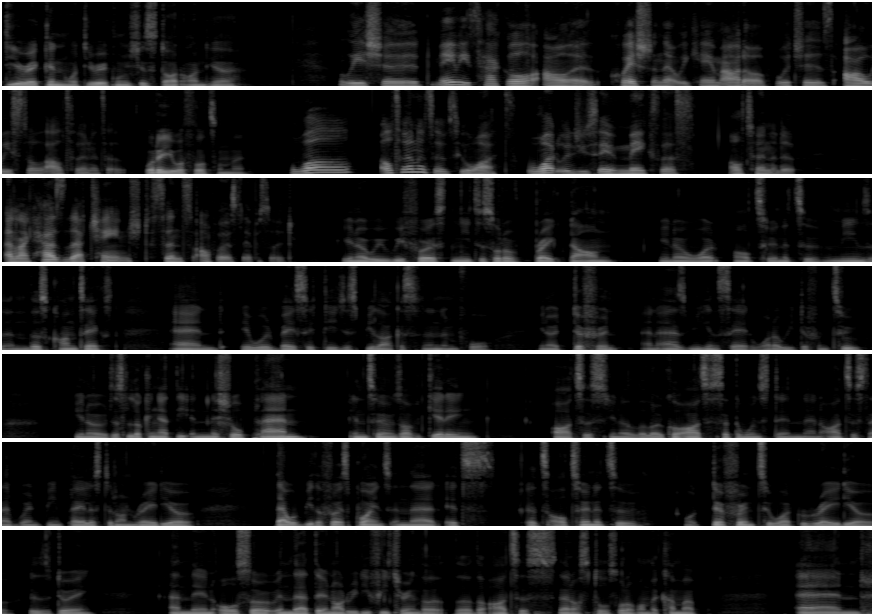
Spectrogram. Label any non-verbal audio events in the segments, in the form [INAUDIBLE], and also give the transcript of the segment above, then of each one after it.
what do you reckon? What do you reckon we should start on here? We should maybe tackle our question that we came out of, which is Are we still alternative? What are your thoughts on that? Well, alternative to what? What would you say makes us alternative? And like, has that changed since our first episode? You know, we, we first need to sort of break down, you know, what alternative means in this context. And it would basically just be like a synonym for, you know, different. And as Meagan said, what are we different to? You know, just looking at the initial plan in terms of getting artists, you know, the local artists at the Winston and artists that weren't being playlisted on radio, that would be the first point in that it's it's alternative or different to what radio is doing. And then also in that they're not really featuring the, the, the artists that are still sort of on the come up. And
